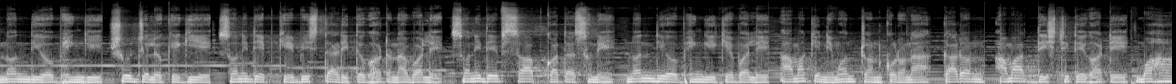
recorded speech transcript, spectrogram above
নন্দী ও ভিঙ্গি সূর্যলোকে গিয়ে শনিদেবকে বিস্তারিত ঘটনা বলে। শনিদেব সব কথা শুনে নন্দী ও ভিঙ্গিকে বলে, আমাকে নিমন্ত্রণ করো না, কারণ আমার দৃষ্টিতে ঘটে মহা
